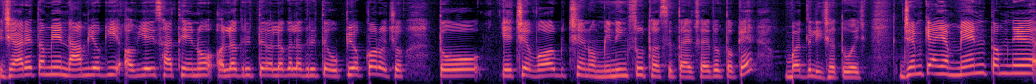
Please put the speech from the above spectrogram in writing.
જ્યારે તમે નામયોગી અવ્યય સાથે એનો અલગ રીતે, અલગ અલગ રીતે ઉપયોગ કરો છો, તો એ જે વર્બ છે એનો મિનિંગ શું થશે? થાય તો કે બદલી જતું હોય છે. જેમ કે અહીંયા મેન તમને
